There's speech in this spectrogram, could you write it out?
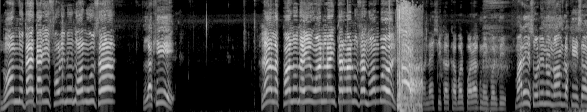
નોમનું થાય તારી સોળીનું નોમ હું છે? લખી. લે લખવાનું નહીં ઓનલાઈન કરવાનું છે નોમ બોલ. મને શિખર ખબર પડક નહીં પડતી. મારી સોળીનું નામ લખી છે.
